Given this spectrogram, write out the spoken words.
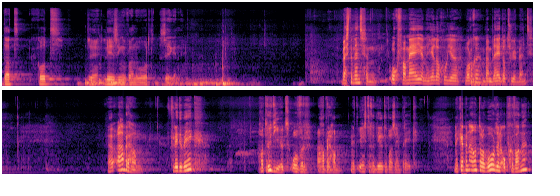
Dat God de lezingen van het woord zegene. Beste mensen, ook van mij een hele goede morgen. Ik ben blij dat u er bent. Uh, Abraham. Verleden week had Rudy het over Abraham in het eerste gedeelte van zijn preek. En ik heb een aantal woorden opgevangen.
